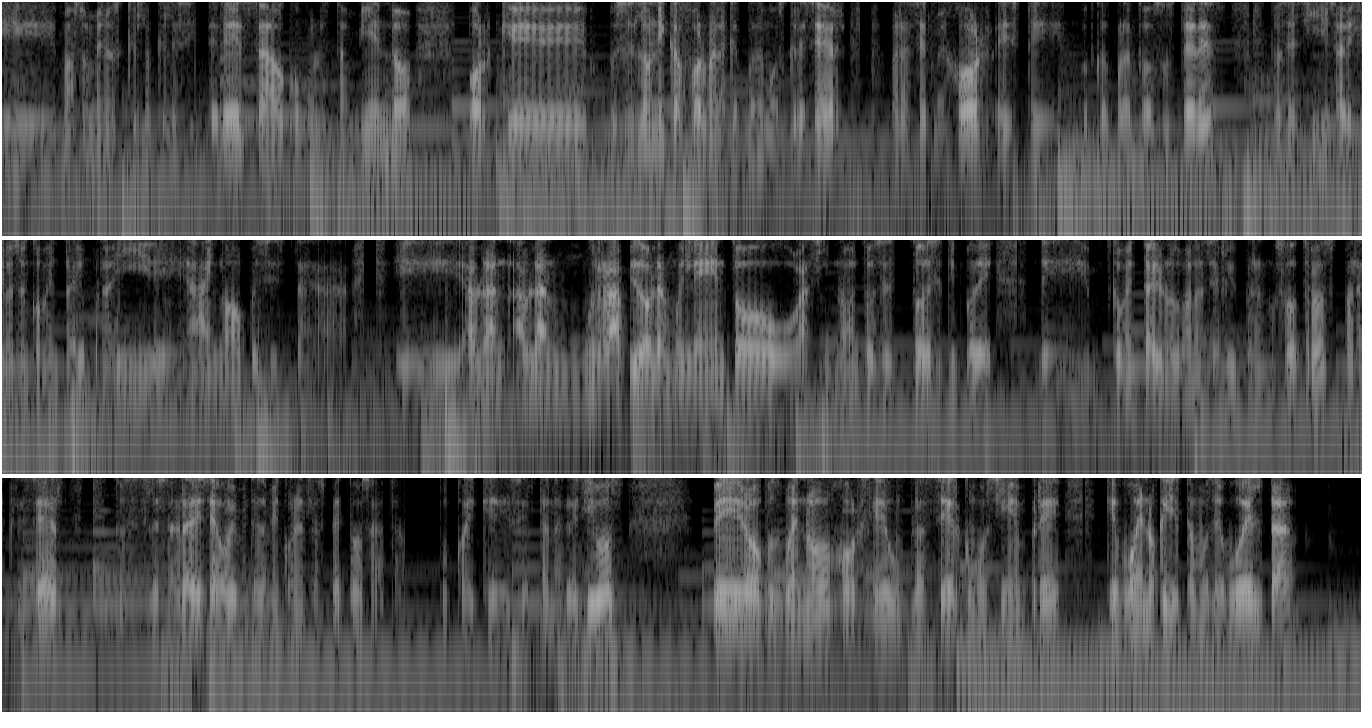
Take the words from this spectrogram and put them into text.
eh, más o menos qué es lo que les interesa o cómo lo están viendo, porque pues es la única forma en la que podemos crecer para hacer mejor este podcast para todos ustedes. Entonces, sí, o sea, déjenos un comentario por ahí de, ay, no, pues está, eh, hablan, hablan muy rápido, hablan muy lento o así, ¿no? Entonces, todo ese tipo de, de comentarios nos van a servir para nosotros, para crecer. Entonces, les agradezco obviamente también con el respeto, o sea, tampoco hay que ser tan agresivos. Pero pues bueno, Jorge, un placer como siempre. Qué bueno que ya estamos de vuelta.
